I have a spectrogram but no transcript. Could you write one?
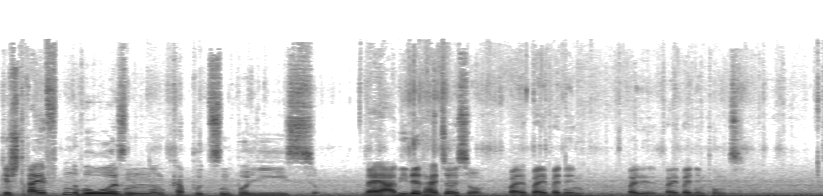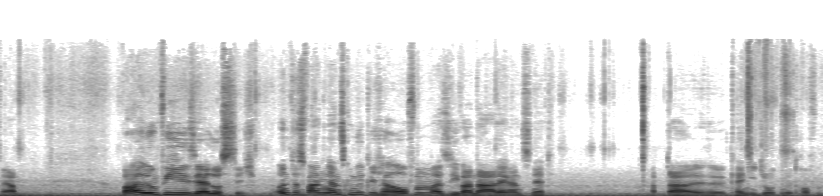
gestreiften Hosen und Kapuzenpullis. Naja, wie das halt so ist so bei, bei, bei, den, bei, bei, bei den Punkts. Ja. War irgendwie sehr lustig. Und es war ein ganz gemütlicher Haufen, also die waren da alle ganz nett. Hab da äh, keinen Idioten getroffen.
